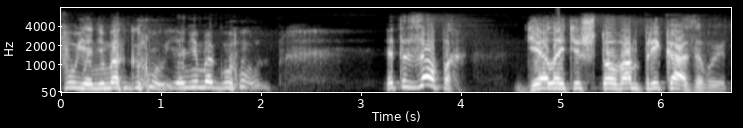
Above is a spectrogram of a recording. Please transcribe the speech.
Фу, я не могу, я не могу. Это запах. Делайте, что вам приказывают.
